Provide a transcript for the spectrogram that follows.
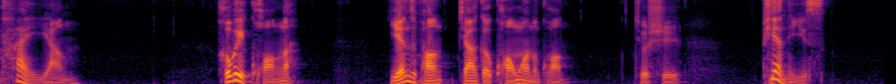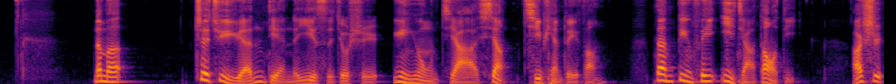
太阳。何谓狂啊？言字旁加个狂妄的狂，就是骗的意思。那么这句原点的意思就是运用假象欺骗对方，但并非一假到底，而是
